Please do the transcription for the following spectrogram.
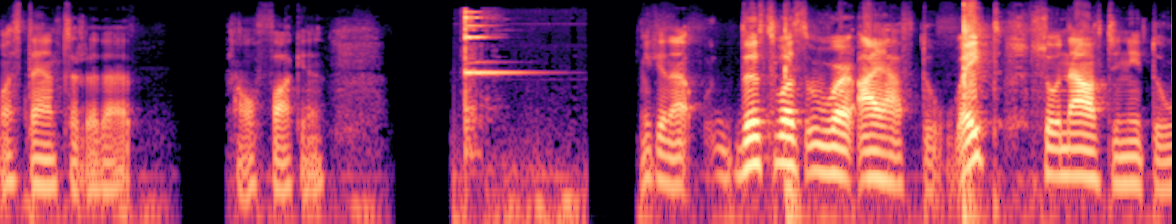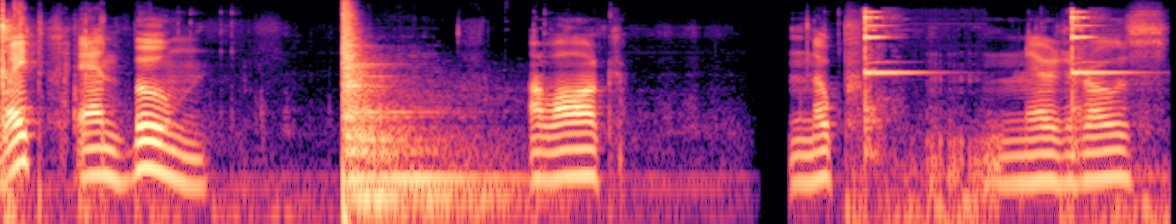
was the answer to that whole fucking. Okay, now this was where I have to wait. So now I need to wait, and boom. A walk. Nope. Mary Rose.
